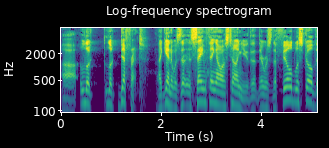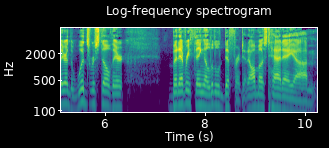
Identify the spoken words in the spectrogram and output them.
uh, looked looked different. Again, it was the same thing I was telling you that there was the field was still there, the woods were still there, but everything a little different. It almost had a um,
